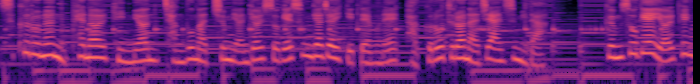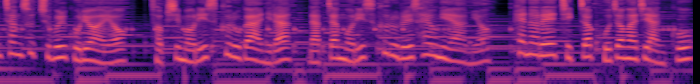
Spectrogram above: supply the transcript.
스크루는 패널 뒷면 장부 맞춤 연결 속에 숨겨져 있기 때문에 밖으로 드러나지 않습니다. 금속의 열팽창 수축을 고려하여 접시머리 스크루가 아니라 납작머리 스크루를 사용해야 하며 패널에 직접 고정하지 않고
